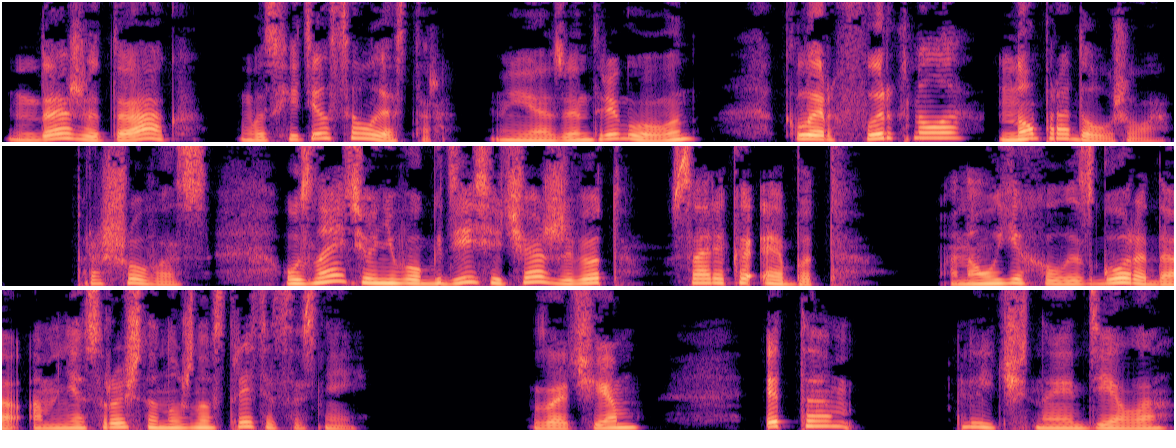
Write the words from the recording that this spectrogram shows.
«Даже так?» — восхитился Лестер. «Я заинтригован». Клэр фыркнула, но продолжила. «Прошу вас, узнайте у него, где сейчас живет Сарика Эббот. Она уехала из города, а мне срочно нужно встретиться с ней». «Зачем?» «Это личное дело.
